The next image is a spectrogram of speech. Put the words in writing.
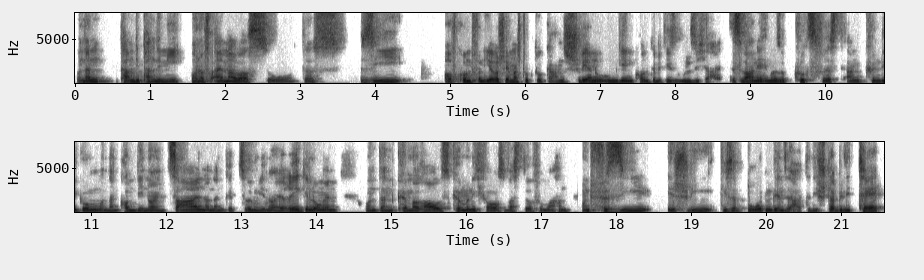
Und dann kam die Pandemie. Und auf einmal war es so, dass sie aufgrund von ihrer Schemastruktur ganz schwer nur umgehen konnte mit diesen Unsicherheiten. Das waren ja immer so Kurzfrist-Ankündigungen und dann kommen die neuen Zahlen und dann gibt es irgendwie mhm. neue Regelungen und dann können wir raus, können wir nicht raus, was dürfen wir machen. Und für sie ist wie dieser Boden, den sie hatte, die Stabilität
